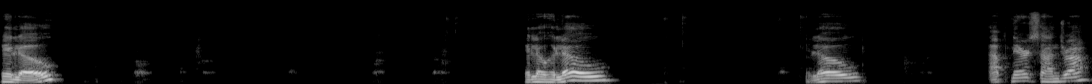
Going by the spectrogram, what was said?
Hello? Hello, hello? Hello? Abner, Sandra?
